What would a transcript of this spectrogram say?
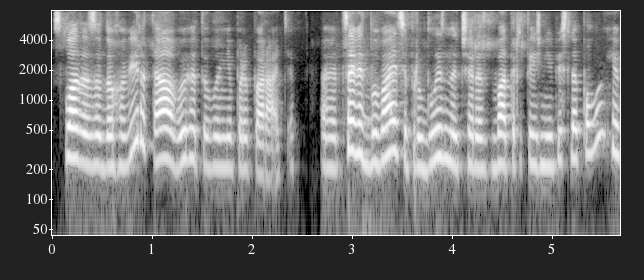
сплата за договір та виготовлення препаратів. Е, Це відбувається приблизно через 2-3 тижні після пологів,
